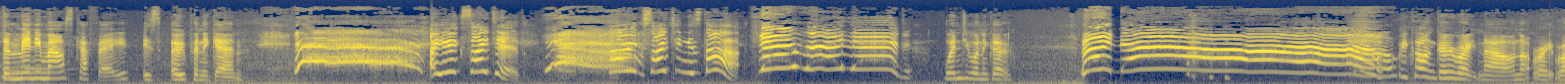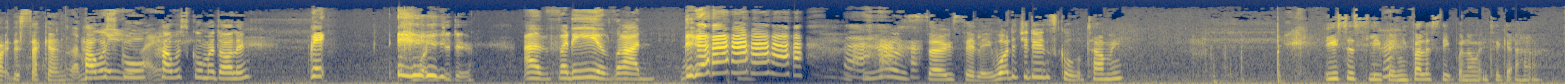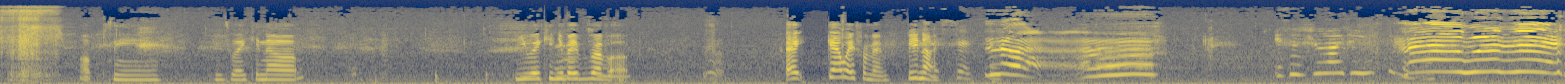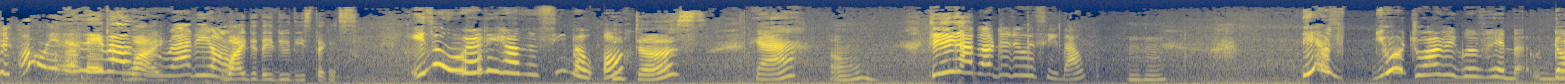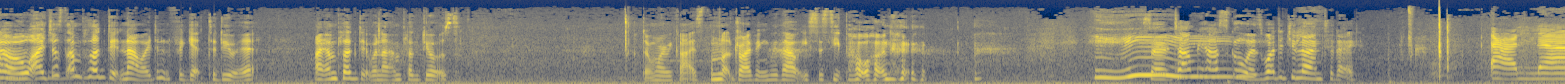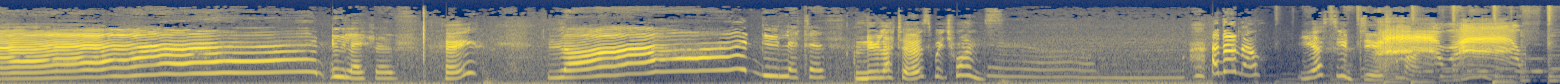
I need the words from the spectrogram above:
The Minnie Mouse Cafe is open again. Are you excited? How exciting is that? So excited! When do you want to go? Right now! We can't go right now, not right right this second. How was school? How was school, my darling? Great. What did you do? I'm funny fun. You're so silly. What did you do in school? Tell me. Lisa's sleeping. He fell asleep when I went to get her. Oopsie. He's waking up. You waking your baby brother up? Hey, get away from him. Be nice. Is it ready? Oh, it's a seatbelt Why? already on. Why did they do these things? It already has a seatbelt on. He does? Yeah. Oh. Did you have about to do with seatbelt? hmm Yes. You were driving with him. No, I just unplugged it now. I didn't forget to do it. I unplugged it when I unplugged yours. Don't worry guys, I'm not driving without Easter seatbelt on. so tell me how school was. What did you learn today? And learn new letters. Hey? Learn new letters. New letters? Which ones? Um, I don't know. Yes you do, come on.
